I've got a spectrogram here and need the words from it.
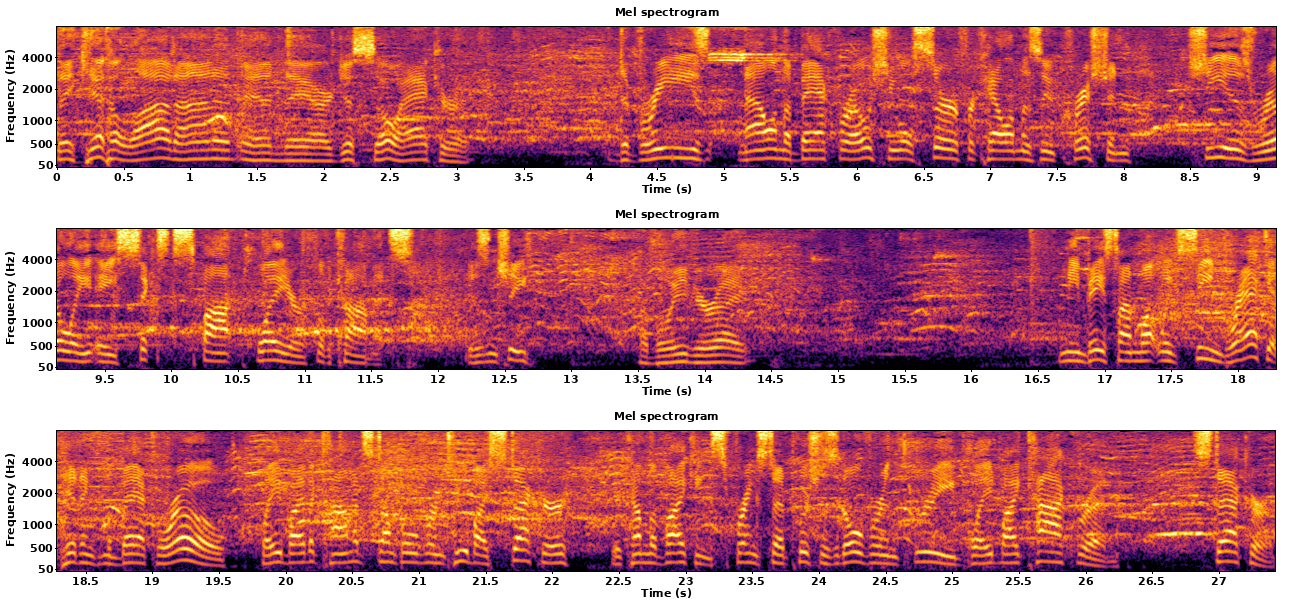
they get a lot on it, and they are just so accurate. DeVries now in the back row. She will serve for Kalamazoo Christian. She is really a sixth spot player for the Comets isn't she? I believe you're right. I mean, based on what we've seen, Brackett hitting from the back row. Played by the Comets, dump over in two by Stecker. Here come the Vikings. Springstead pushes it over in three. Played by Cochran. Stecker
